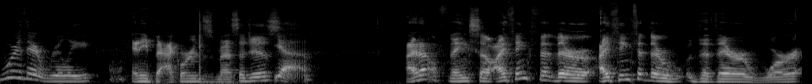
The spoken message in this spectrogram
were there really? Any backwards messages? Yeah. I don't think so. I think that there I think that there that there were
